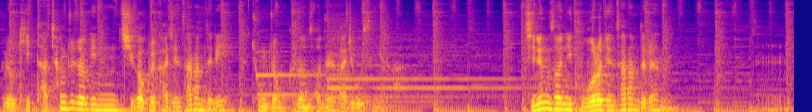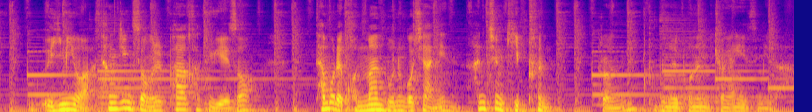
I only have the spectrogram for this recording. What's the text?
그리고 기타 창조적인 직업을 가진 사람들이 종종 그런 선을 가지고 있습니다. 지능선이 구부러진 사람들은 음, 의미와 상징성을 파악하기 위해서 타물의 겉만 보는 것이 아닌 한층 깊은 그런 부분을 보는 경향이 있습니다.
